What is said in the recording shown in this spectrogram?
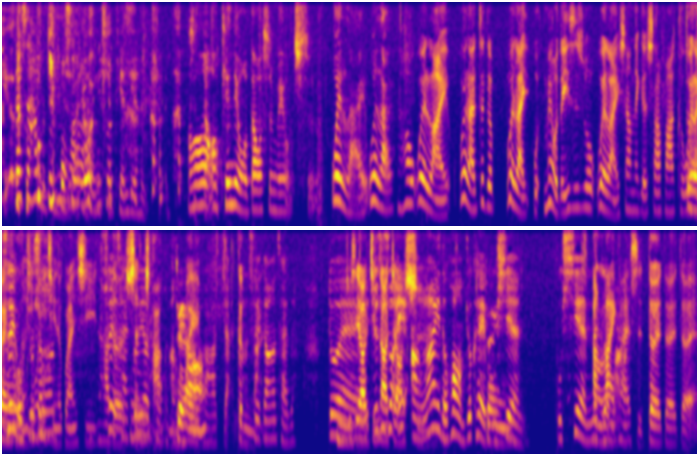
甜？但是他们听说，听说甜点很甜。哦哦，甜点我倒是没有吃。未来未来，然后未来未来这个未来我没有的意思是说未来像那个沙发客，未来因为疫情的关系，它的审查可能会发展更难。所以刚刚才的，对，就是要进到教室。online 的话，我们就可以不限不限 online 开始，对对对。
